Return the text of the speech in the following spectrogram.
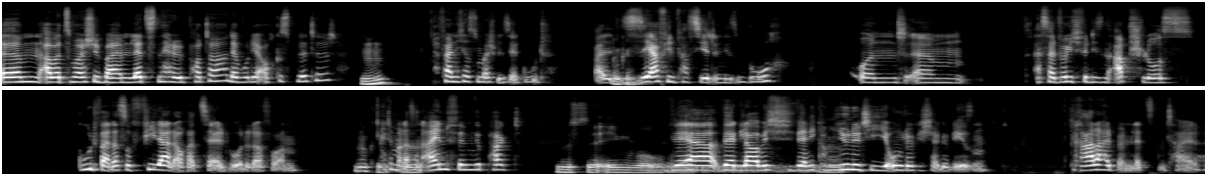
Ähm, aber zum Beispiel beim letzten Harry Potter, der wurde ja auch gesplittet, Mhm. fand ich das zum Beispiel sehr gut. Weil Okay. sehr viel passiert in diesem Buch. Und ähm, es halt wirklich für diesen Abschluss gut war, dass so viel halt auch erzählt wurde davon. Okay. Hätte man das ja. in einen Film gepackt, Müsste irgendwo. wäre, wär, glaube ich, wäre die Ja. Community unglücklicher gewesen. Gerade halt beim letzten Teil.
